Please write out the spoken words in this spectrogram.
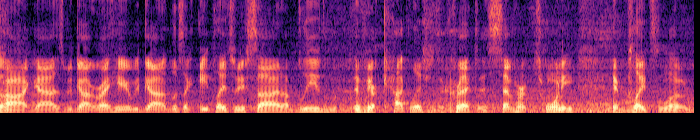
All right, guys, we got right here, we got, looks like eight plates on each side. I believe, if your calculations are correct, it is 720 in plates alone.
